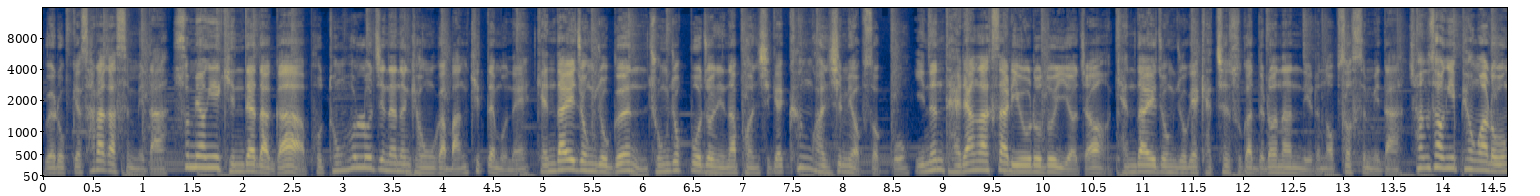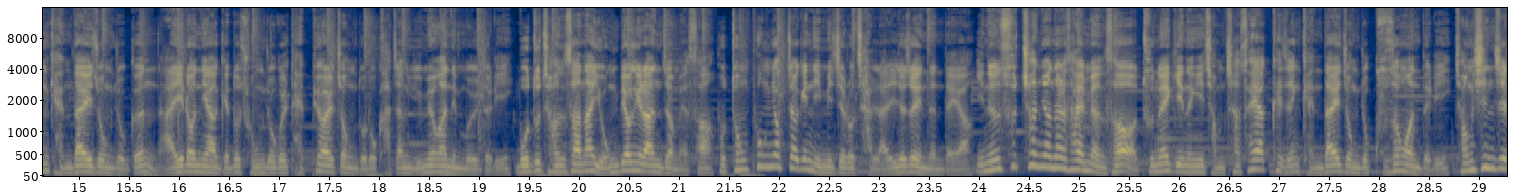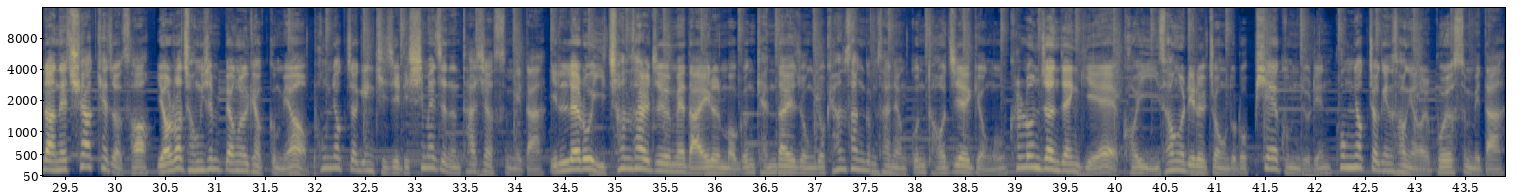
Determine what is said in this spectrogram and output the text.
외롭게 살아갔습니다. 수명이 긴데다가 보통 홀로 지내는 경우가 많기 때문에 겐다이 종족은 종족 보존이나 번식에 큰 관심이 없었고 이는 대량 학살 이후로도 이어져 겐다이 종족의 개체수가 늘어나는 일은 없었습니다. 천성이 평화로운 겐다이 종족은 아이러니하게도 종족을 대표할 정도로 가장 유명한 인물들이 모두 전사나 용병이라는 점에서 보통 폭력적인 이미지로 잘 알려져 있는데요. 이는 수천 년을 살면서 두뇌 기능이 점차 쇠약해진 겐다이 종족 구성원들이 정신질환에 취약해져서 여러 정신병을 겪으며 폭력적인 기질이 심해지는 탓이었습니다. 일례로 2000살 즈음의 나이를 먹은 겐다이 종족 현상금 사냥꾼 더지의 경우 클론 전쟁기에 거의 이성을 잃을 정도로 피해 굶주린 폭력적인 성향을 보였습니다.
